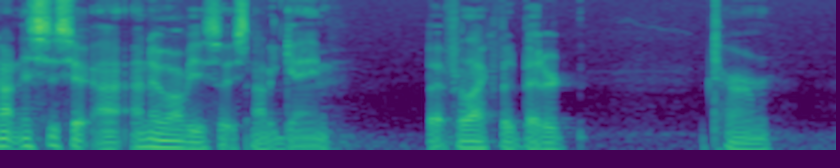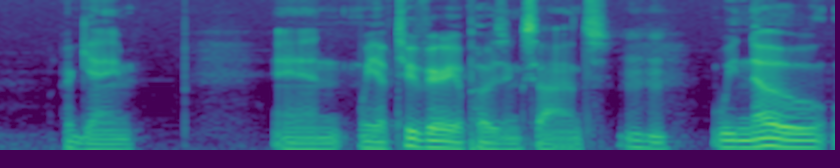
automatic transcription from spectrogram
not necessarily, I, I know obviously it's not a game, but for lack of a better term, a game. And we have two very opposing sides. Mm-hmm. We know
